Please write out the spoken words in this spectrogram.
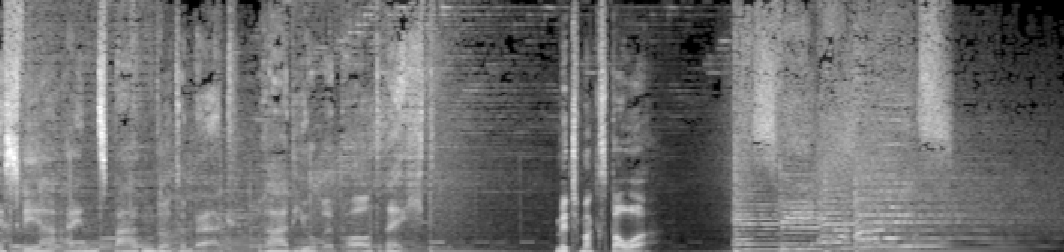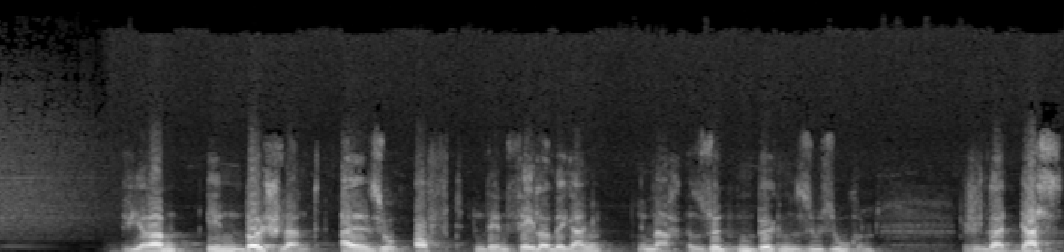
SWR1 Baden-Württemberg. Radioreport Recht. Mit Max Bauer. Wir haben in Deutschland also oft den Fehler begangen, nach Sündenböcken zu suchen, statt das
